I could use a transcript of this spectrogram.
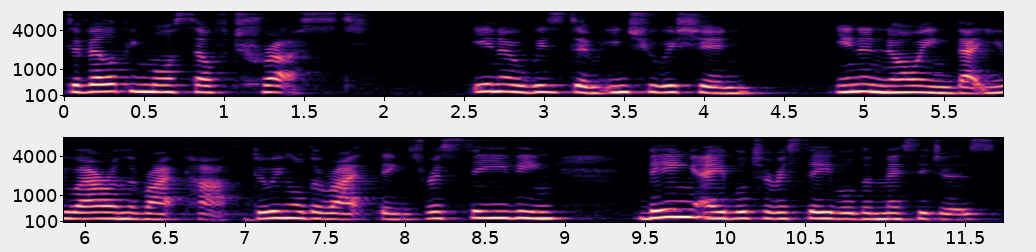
developing more self trust, inner wisdom, intuition, inner knowing that you are on the right path, doing all the right things, receiving, being able to receive all the messages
